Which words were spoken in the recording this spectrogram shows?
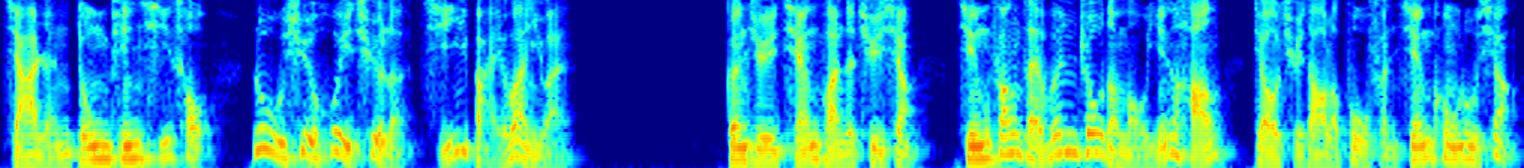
家人东拼西凑，陆续汇去了几百万元。根据钱款的去向，警方在温州的某银行调取到了部分监控录像。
